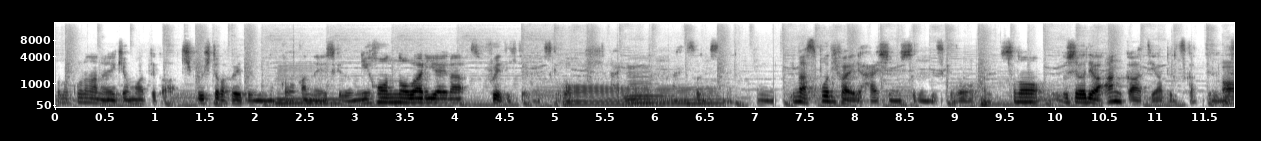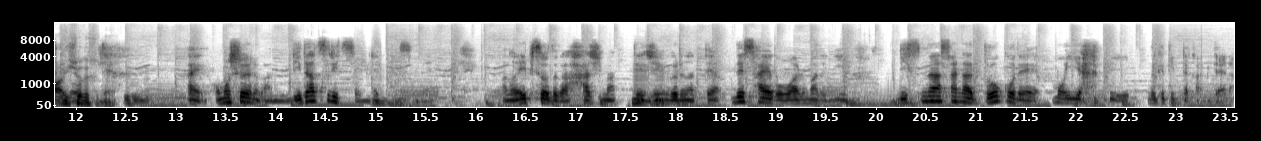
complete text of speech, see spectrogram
このコロナの影響もあってか、聞く人が増えてるのかわかんないですけど、日本の割合が増えてきてるんですけど、はいうんはい、そうですね。うん今、Spotify で配信してるんですけど、その後ろではアンカーっていうアプリ使ってるんですああ、けど、一緒ですね。うんはい、面白いのが、離脱率を見れるんですよね。あの、エピソードが始まっうんて、ジングルになって、で、最後終わるまでに、リスナーさんがどこでもういいやっていう抜けていったかみたいな。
